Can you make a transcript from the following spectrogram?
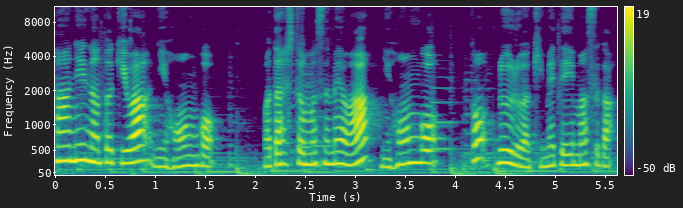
3人の時は日本語、私と娘は日本語とルールは決めていますが、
